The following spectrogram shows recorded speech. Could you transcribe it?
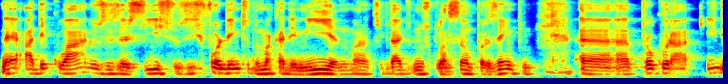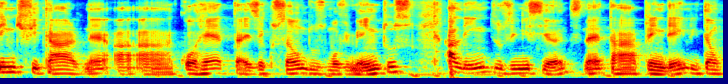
né, adequar os exercícios, e se for dentro de uma academia, numa atividade de musculação, por exemplo, uh, procurar identificar né, a, a, correta execução dos movimentos, além dos iniciantes, né, tá aprendendo. Então,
